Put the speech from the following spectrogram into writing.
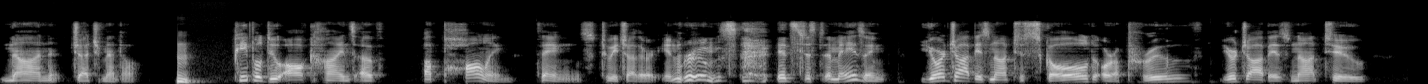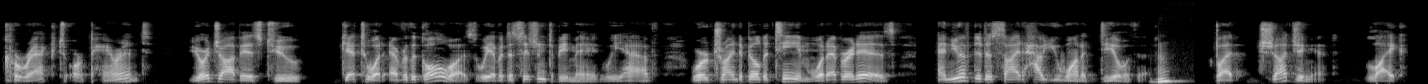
non-judgmental. Hmm. People do all kinds of appalling things to each other in rooms. It's just amazing. Your job is not to scold or approve. Your job is not to correct or parent. Your job is to get to whatever the goal was. We have a decision to be made. We have, we're trying to build a team, whatever it is. And you have to decide how you want to deal with it. Mm-hmm. But judging it like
